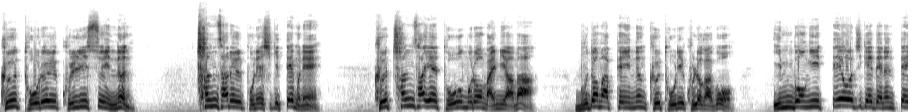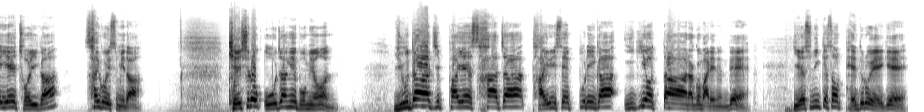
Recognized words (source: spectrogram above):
그 돌을 굴릴 수 있는 천사를 보내시기 때문에 그 천사의 도움으로 말미암아 무덤 앞에 있는 그 돌이 굴러가고 임봉이 떼어지게 되는 때에 저희가 살고 있습니다. 계시록 5장에 보면 유다 지파의 사자 다윗의 뿌리가 이기었다라고 말했는데 예수님께서 베드로에게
